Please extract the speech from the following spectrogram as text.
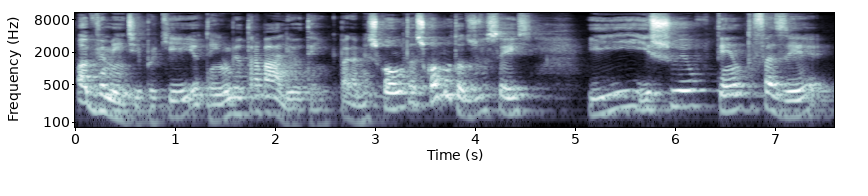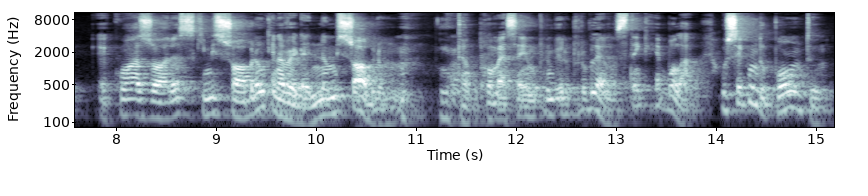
Obviamente, porque eu tenho o meu trabalho, eu tenho que pagar minhas contas, como todos vocês, e isso eu tento fazer é, com as horas que me sobram, que na verdade não me sobram. Então começa aí um primeiro problema, você tem que rebolar. O segundo ponto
